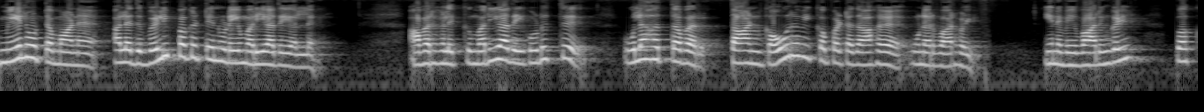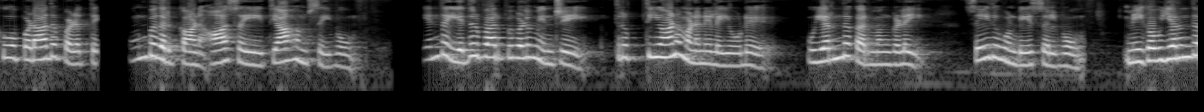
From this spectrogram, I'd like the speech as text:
மேலோட்டமான அல்லது வெளிப்பகட்டினுடைய மரியாதை அல்ல. அவர்களுக்கு மரியாதை கொடுத்து உலகத்தவர் தான் கௌரவிக்கப்பட்டதாக உணர்வார்கள். எனவே வாருங்கள் பக்குவப்படாத பழத்தை உண்பதற்கான ஆசையை தியாகம் செய்வோம். எந்த எதிர்பார்ப்புகளும் இன்றி திருப்தியான மனநிலையோடு உயர்ந்த கர்மங்களை செய்து கொண்டே செல்வோம். மிக உயர்ந்த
